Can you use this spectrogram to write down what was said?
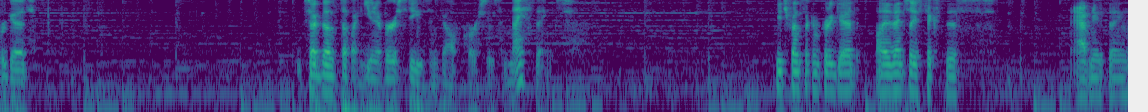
We're good. Start building stuff like universities and golf courses. Nice things. Beachfront's looking pretty good. I'll eventually fix this avenue thing.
